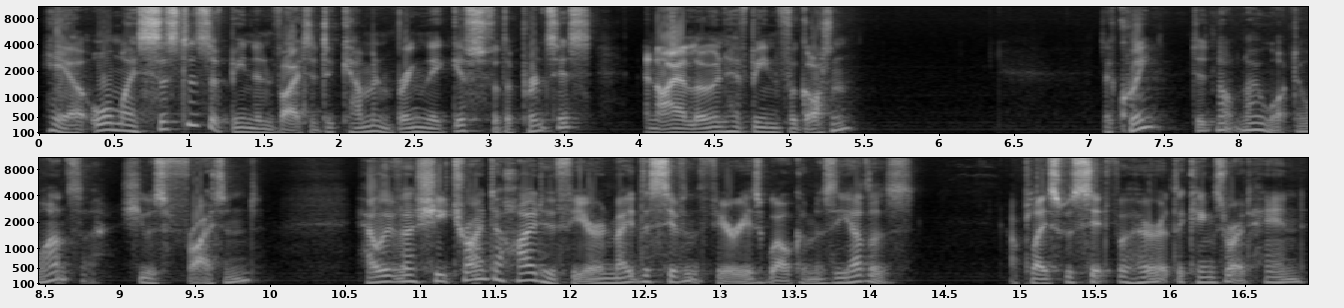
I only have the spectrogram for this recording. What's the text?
Here, all my sisters have been invited to come and bring their gifts for the princess, and I alone have been forgotten. The queen did not know what to answer. She was frightened. However, she tried to hide her fear and made the seventh fairy as welcome as the others. A place was set for her at the king's right hand,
